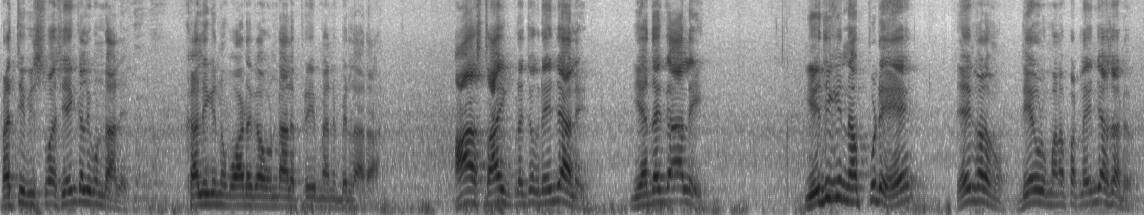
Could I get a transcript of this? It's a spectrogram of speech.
ప్రతి విశ్వాసం ఏం కలిగి ఉండాలి? కలిగిన వాడుగా ఉండాలి ప్రియమైన బిల్లారా ఆ స్థాయికి ప్రతి ఒక్కరు ఏం చేయాలి? ఎదగాలి. ఎదిగినప్పుడే ఏం కలము? దేవుడు మన పట్ల ఏం చేస్తాడు?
